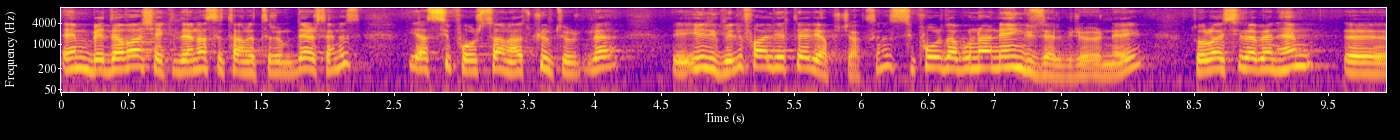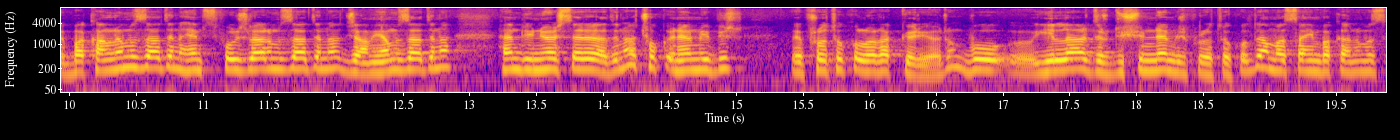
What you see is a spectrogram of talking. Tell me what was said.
en bedava şekilde nasıl tanıtırım derseniz ya spor, sanat, kültürle e, ilgili faaliyetler yapacaksınız. Spor da bunların en güzel bir örneği. Dolayısıyla ben hem e, bakanlığımız adına hem sporcularımız adına, camiamız adına hem de üniversiteler adına çok önemli bir e, protokol olarak görüyorum. Bu e, yıllardır düşünülen bir protokoldü ama Sayın Bakanımız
